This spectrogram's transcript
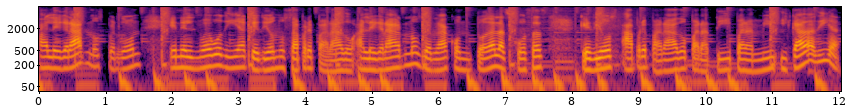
alegrarnos, perdón, en el nuevo día que Dios nos ha preparado, alegrarnos, ¿verdad? Con todas las cosas que Dios ha preparado para ti, para mí y cada día.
